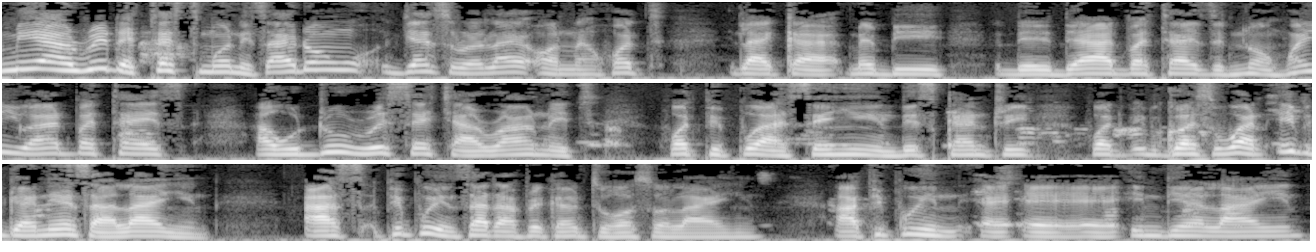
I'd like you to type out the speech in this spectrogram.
mean, I read the testimonies. I don't just rely on what, like, uh, maybe they, they advertise it. No, when you advertise, I will do research around it. What people are saying in this country. What, because, one, if Ghanaians are lying, as people in South Africa to also lying, are people in uh, uh, India lying?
